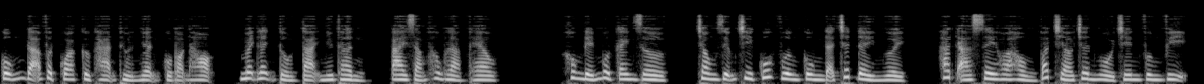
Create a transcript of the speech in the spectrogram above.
cũng đã vượt qua cực hạn thừa nhận của bọn họ, mệnh lệnh tồn tại như thần, ai dám không làm theo. Không đến một canh giờ, trong diễm tri quốc vương cung đã chất đầy người, hát á xê hoa hồng bắt chéo chân ngồi trên vương vị,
